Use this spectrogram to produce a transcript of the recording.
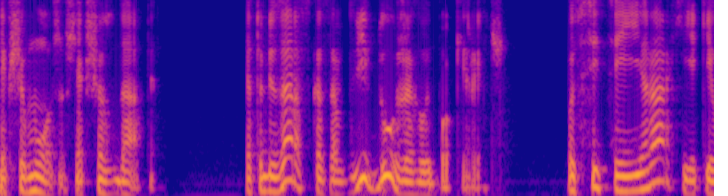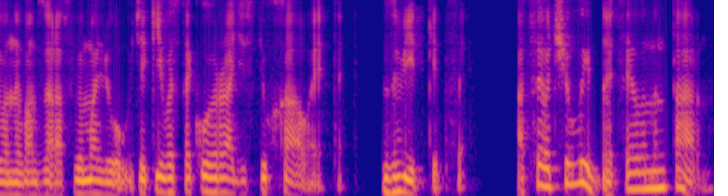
якщо можеш, якщо здати. Я тобі зараз сказав дві дуже глибокі речі. Ось всі ці ієрархії, які вони вам зараз вимальовують, які ви з такою радістю хаваєте. Звідки це? А це очевидно це елементарно.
